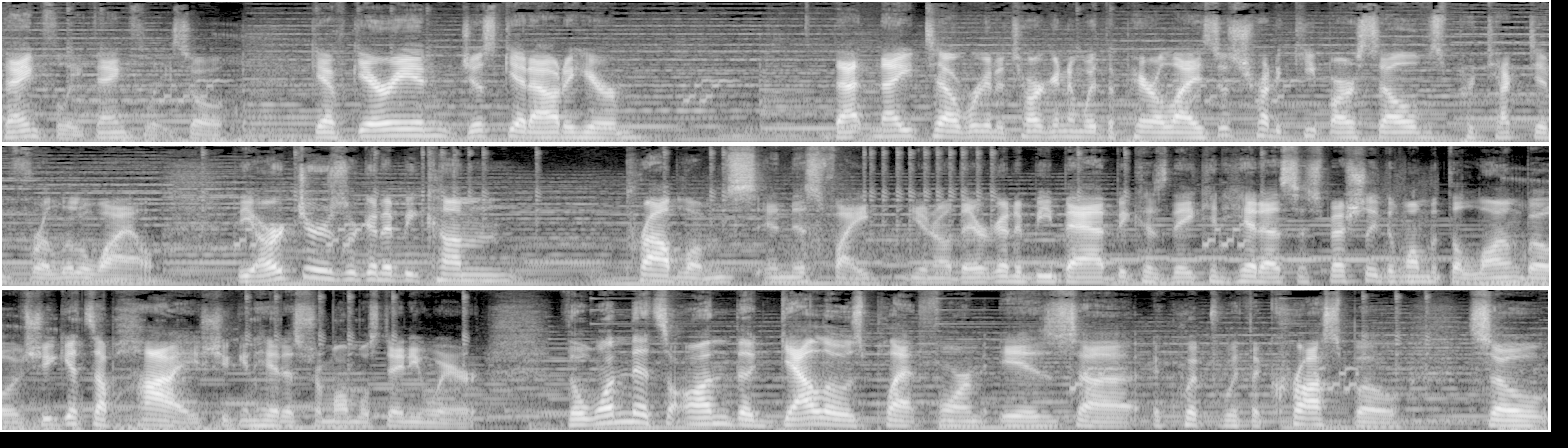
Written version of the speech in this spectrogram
thankfully, thankfully. So Gafgarion, just get out of here. That knight, uh, we're to target him with the Paralyzed, just try to keep ourselves protected for a little while. The archers are to become problems in this fight. You know, they're going to be bad because they can hit us, especially the one with the longbow. If she gets up high, she can hit us from almost anywhere. The one that's on the gallows platform is uh, equipped with a crossbow, so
